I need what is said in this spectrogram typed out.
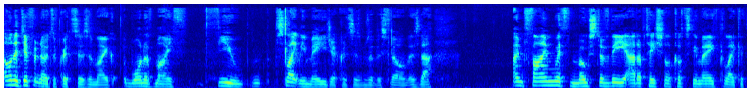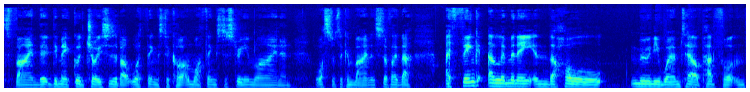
on a different note of criticism, like one of my f- few slightly major criticisms of this film is that I'm fine with most of the adaptational cuts they make. Like it's fine. They, they make good choices about what things to cut and what things to streamline and what stuff to combine and stuff like that. I think eliminating the whole Moony Wormtail Padfoot and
